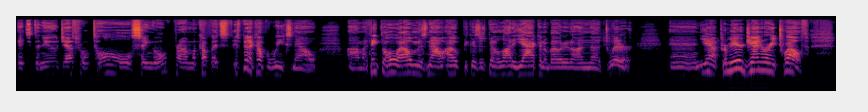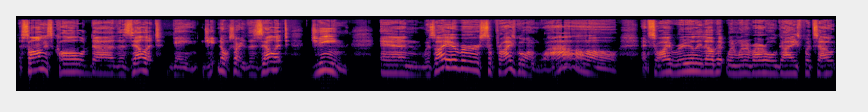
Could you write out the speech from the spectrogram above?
It's the new Jethro Tull single from a couple, it's, it's been a couple weeks now. Um, I think the whole album is now out because there's been a lot of yakking about it on uh, Twitter. And yeah, premiere January 12th. The song is called uh, The Zealot Game. G no, sorry, The Zealot Gene. And was I ever surprised going, wow. And so I really love it when one of our old guys puts out,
